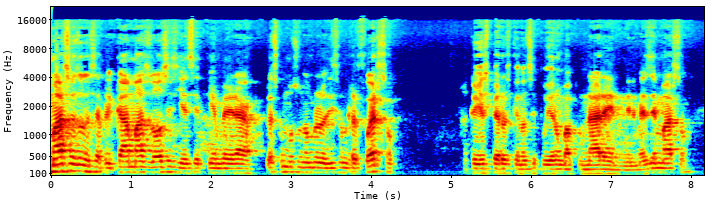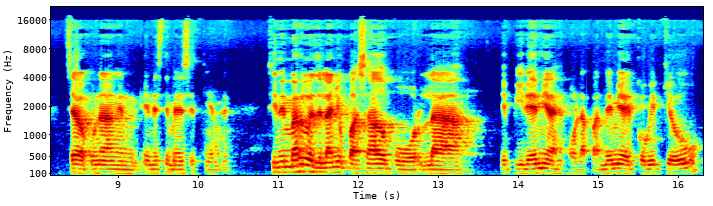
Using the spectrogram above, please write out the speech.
marzo es donde se aplicaba más dosis y en septiembre era, pues como su nombre lo dice, un refuerzo. Aquellos perros que no se pudieron vacunar en el mes de marzo se vacunaban en, en este mes de septiembre. Sin embargo, desde el año pasado, por la epidemia o la pandemia de COVID que hubo,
